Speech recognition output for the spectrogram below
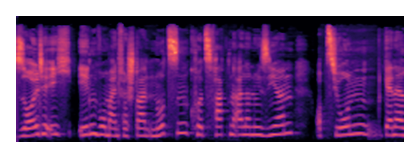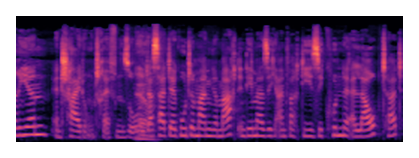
sollte ich irgendwo meinen Verstand nutzen, kurz Fakten analysieren, Optionen generieren, Entscheidungen treffen. So. Ja. Und das hat der gute Mann gemacht, indem er sich einfach die Sekunde erlaubt hat.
